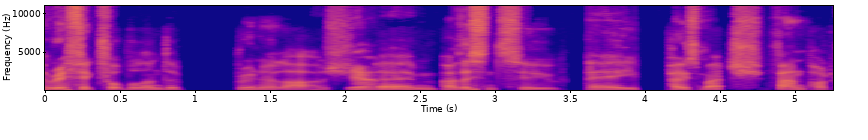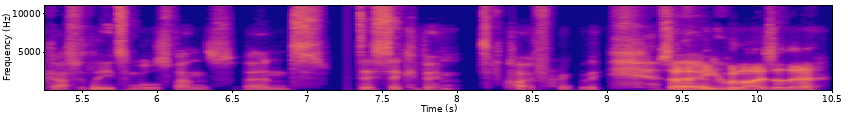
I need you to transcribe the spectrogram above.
horrific football under Bruno Lage. Yeah. Um, I listened to a post-match fan podcast with Leeds and Wolves fans, and they're sick of him. Quite frankly, So um, an equaliser there?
